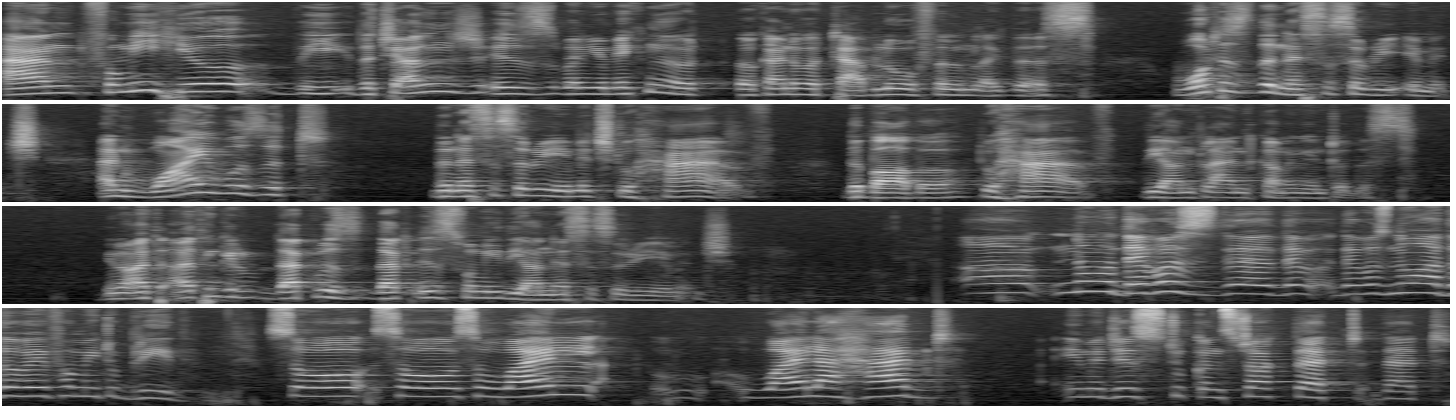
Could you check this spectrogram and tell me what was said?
And for me here, the, the challenge is when you're making a, a kind of a tableau film like this, what is the necessary image? And why was it the necessary image to have the barber, to have the unplanned coming into this? You know, I, th- I think it, that, was, that is for me the unnecessary image. No, there was the, there, there was no other way for me to breathe. So so so while while I had images to construct that that,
